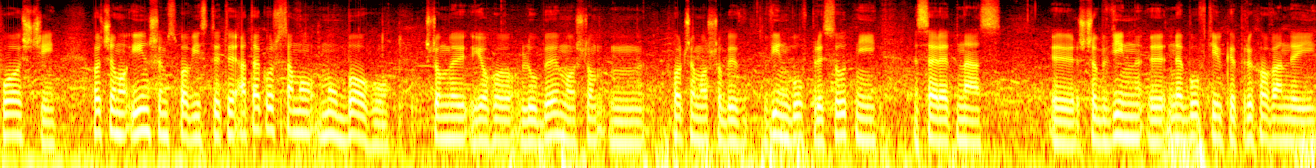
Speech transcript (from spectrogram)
площі. Хочемо іншим сповістити, а також самому Богу, що ми його любимо, що м, хочемо, щоб він був присутній серед нас, е, щоб він е, не був тільки прихований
